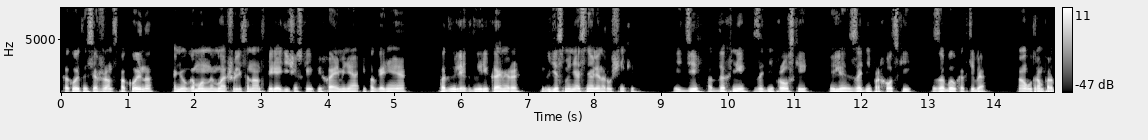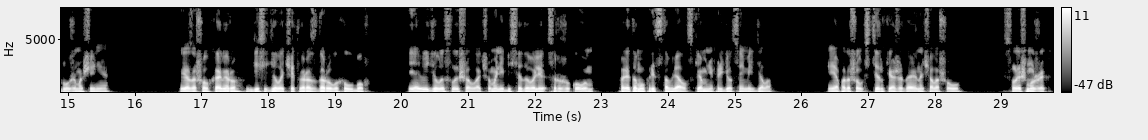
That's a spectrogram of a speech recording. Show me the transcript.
Какой-то сержант спокойно, а неугомонный младший лейтенант, периодически пихая меня и подгоняя, подвели к двери камеры, где с меня сняли наручники. «Иди, отдохни, Заднепровский или Заднепроходский, забыл, как тебя, а утром продолжим общение». Я зашел в камеру, где сидело четверо здоровых лбов. Я видел и слышал, о чем они беседовали с Рыжуковым, поэтому представлял, с кем мне придется иметь дело. Я подошел к стенке, ожидая начала шоу. «Слышь, мужик,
